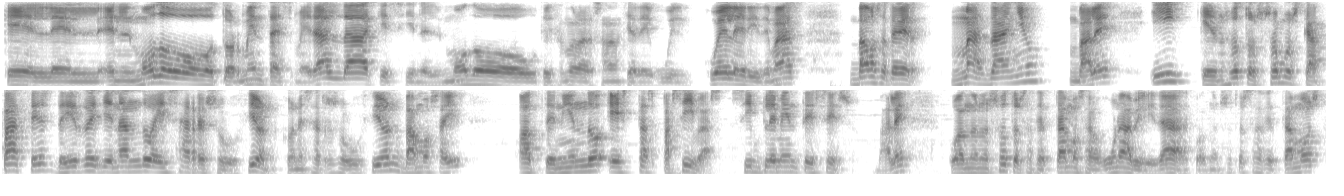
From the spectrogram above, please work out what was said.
que en el modo Tormenta Esmeralda, que si en el modo utilizando la resonancia de Will Queller y demás, vamos a tener más daño, ¿vale? Y que nosotros somos capaces de ir rellenando esa resolución. Con esa resolución vamos a ir obteniendo estas pasivas. Simplemente es eso, ¿vale? Cuando nosotros aceptamos alguna habilidad, cuando nosotros aceptamos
